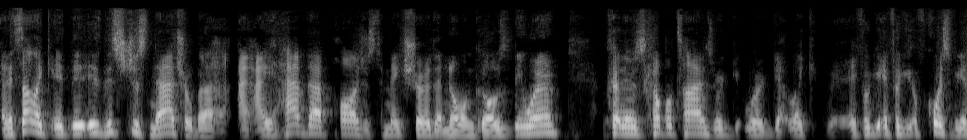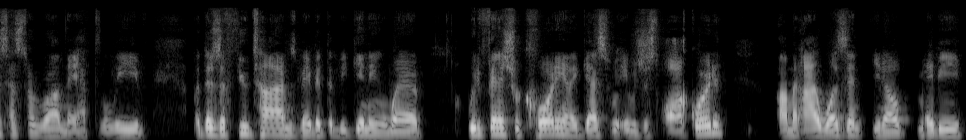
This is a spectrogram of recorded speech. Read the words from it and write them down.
And it's not like it, it, it's just natural, but I, I, have that pause just to make sure that no one goes anywhere. Because there's a couple times where get like if, if of course if a guest has to run, they have to leave. But there's a few times maybe at the beginning where we'd finish recording and I guess it was just awkward. Um, and I wasn't, you know, maybe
